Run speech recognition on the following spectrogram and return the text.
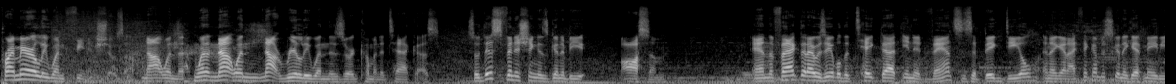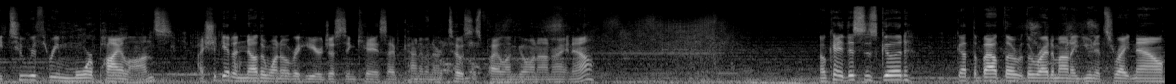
Primarily when Fenix shows up, not when the when not when not really when the Zerg come and attack us. So this finishing is going to be awesome. And the fact that I was able to take that in advance is a big deal. And again, I think I'm just going to get maybe two or three more pylons. I should get another one over here just in case. I have kind of an Artosis pylon going on right now. Okay, this is good. Got about the, the right amount of units right now.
